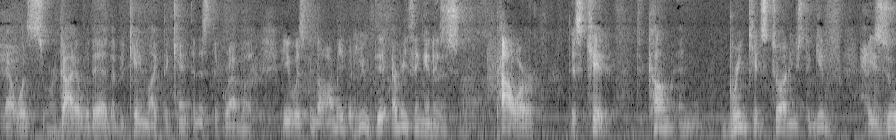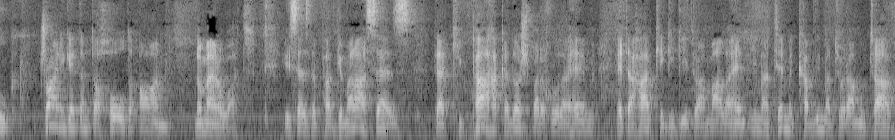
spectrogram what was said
that was, or a guy over there that became like the Cantonistic rabbi. He was in the army, but he did everything in his power, this kid, to come and bring kids to it. He used to give Hezuk, trying to get them to hold on no matter what. He says the Gemara says that kippah hakadosh baruch hu lahem et ahar kegigit v'amar lahem im atem mekablim Torah mutav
